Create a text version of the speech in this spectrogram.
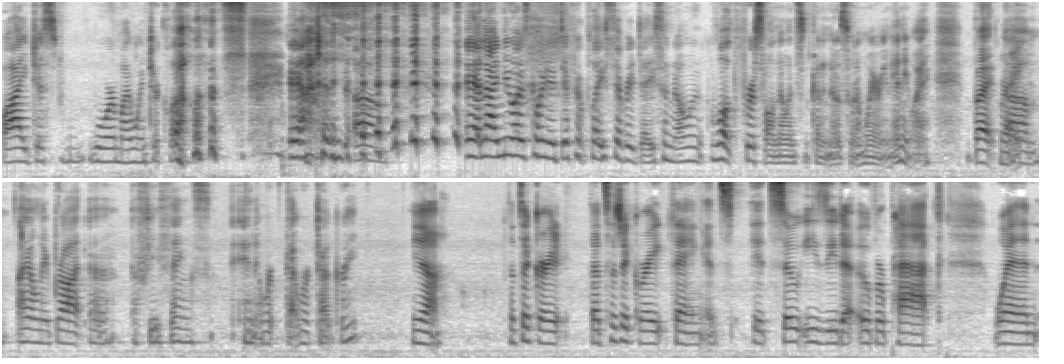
I just wore my winter clothes, and um, and I knew I was going to a different place every day. So no one, well, first of all, no one's going to notice what I'm wearing anyway. But Right. um, I only brought a, a few things, and it worked. That worked out great. Yeah, that's a great. That's such a great thing. It's it's so easy to overpack when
